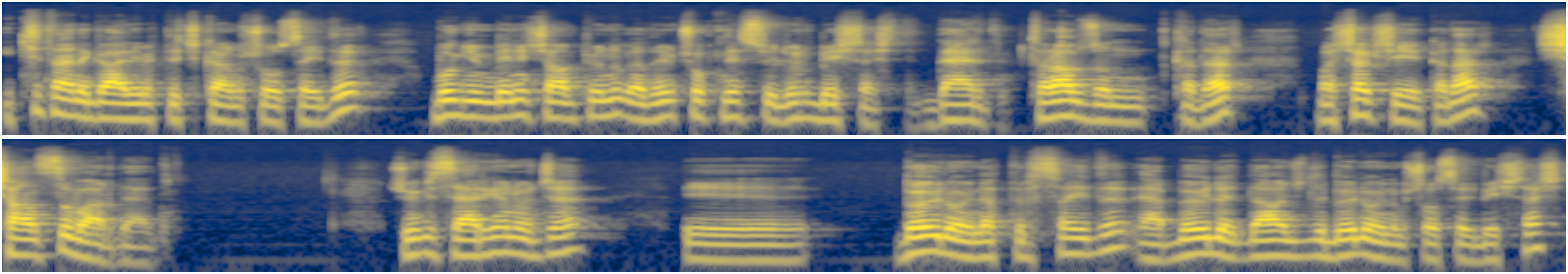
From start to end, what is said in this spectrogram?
iki tane galibiyetle çıkarmış olsaydı bugün benim şampiyonluk adayım çok net söylüyorum Beşiktaş'tı derdim. Trabzon kadar Başakşehir kadar şansı var derdim. Çünkü Sergen Hoca e, böyle oynatırsaydı, yani böyle daha önce de böyle oynamış olsaydı Beşiktaş,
